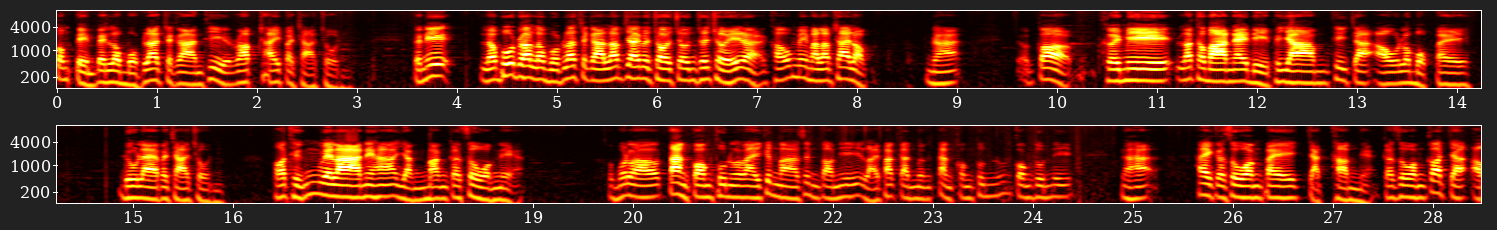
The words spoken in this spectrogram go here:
ต้องเปลี่ยนเป็นระบบราชการที่รับใช้ประชาชนแต่นี้ เราพูดว่าระบบราชการรับใช้ประชาชนเฉยๆน่ะเขาไม่มารับใช้หรอกนะฮะก็เคยมีรัฐบาลในอดีตพยายามที่จะเอาระบบไปดูแลประชาชน พอถึงเวลาเนี่ยฮะอย่างบางกระทรวงเนี่ยสมมติเราตั้งกองทุนอะไรขึ้นมา ซึ่งตอนนี้หลายพรรคการเมืองตั้งกองทุนนู้นกองทุนนี้นะฮะให้กระทรวงไปจัดทำเนี่ยกระทรวงก็จะเอา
